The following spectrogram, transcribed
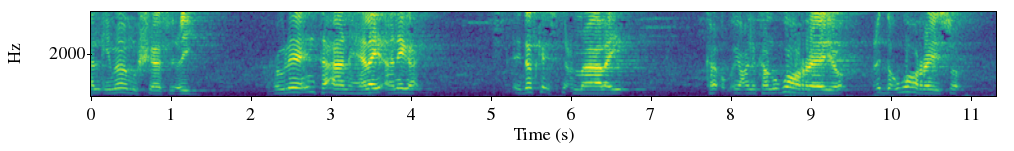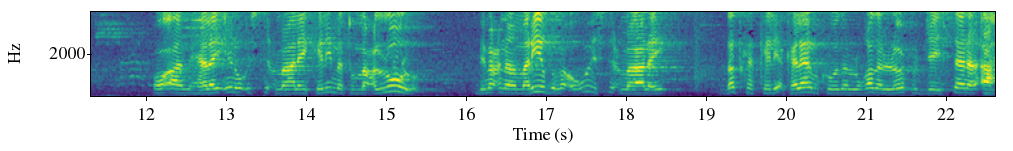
alimaamu shaaficiy wuxuu leeyahay inta aan helay aniga dadka isticmaalay yani kan ugu horeeyo cidda ugu horeyso oo aan helay inuu isticmaalay kelimatu macluul bimacnaa mariidna oo u isticmaalay dadka kalaamkooda luqada loo xujaystana ah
